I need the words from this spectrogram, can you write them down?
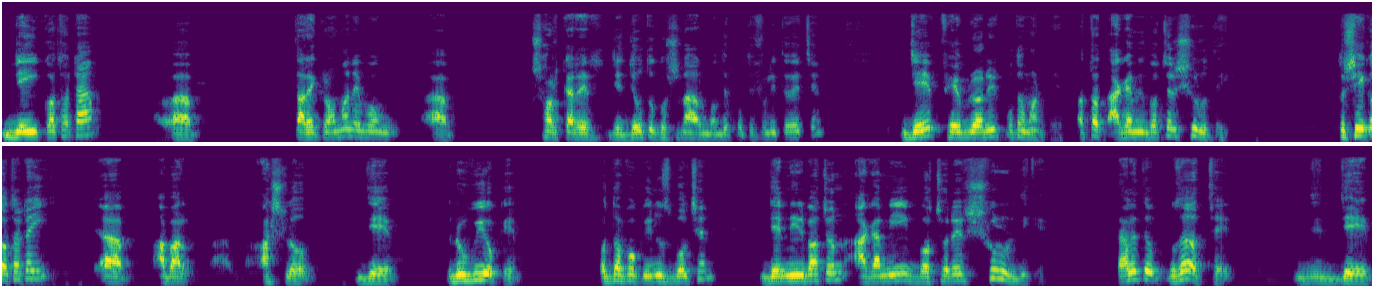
যেই কথাটা তারেক রহমান এবং সরকারের যে যৌথ ঘোষণার মধ্যে প্রতিফলিত হয়েছে যে ফেব্রুয়ারির প্রথমার্ধে, অর্থাৎ আগামী বছরের শুরুতেই। তো সেই কথাটাই আবার আসলো যে রুবিওকে অধ্যাপক ইউনুস বলছেন যে নির্বাচন আগামী বছরের শুরুর দিকে। তাহলে তো বোঝা যাচ্ছে যে-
